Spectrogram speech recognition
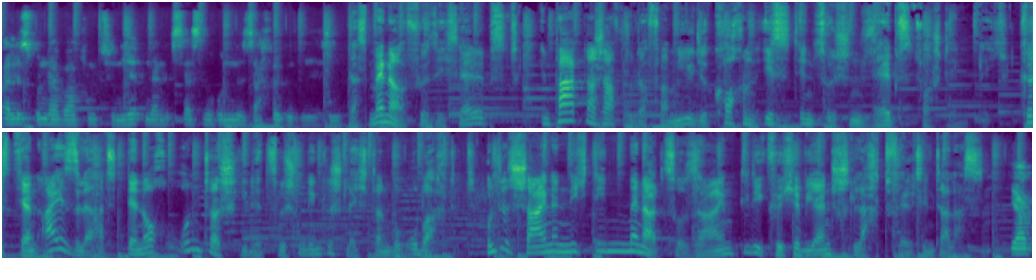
alles wunderbar funktioniert und dann ist das eine runde Sache gewesen. Dass Männer für sich selbst in Partnerschaft oder Familie kochen, ist inzwischen selbstverständlich. Christian Eisele hat dennoch Unterschiede zwischen den Geschlechtern beobachtet. Und es scheinen nicht die Männer zu sein, die die Küche wie ein Schlachtfeld hinterlassen. Ja,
